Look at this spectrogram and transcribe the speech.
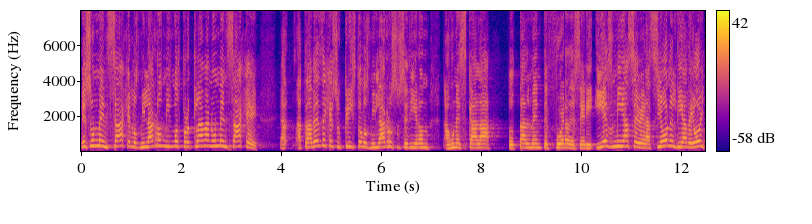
es un mensaje. Los milagros mismos proclaman un mensaje. A, través de Jesucristo los milagros sucedieron a una escala totalmente fuera de serie. Y es mi aseveración el día de hoy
